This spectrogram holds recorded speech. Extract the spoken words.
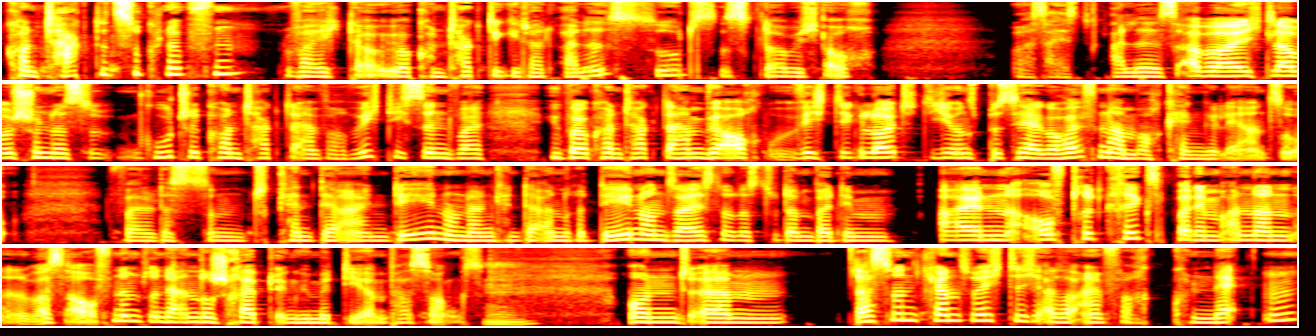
Kontakte zu knüpfen, weil ich glaube, über Kontakte geht halt alles. So, das ist, glaube ich, auch, was heißt alles, aber ich glaube schon, dass gute Kontakte einfach wichtig sind, weil über Kontakte haben wir auch wichtige Leute, die uns bisher geholfen haben, auch kennengelernt. So. Weil das dann kennt der einen den und dann kennt der andere den und sei es nur, dass du dann bei dem einen Auftritt kriegst, bei dem anderen was aufnimmst und der andere schreibt irgendwie mit dir ein paar Songs. Mhm. Und ähm, das finde ich ganz wichtig, also einfach connecten.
